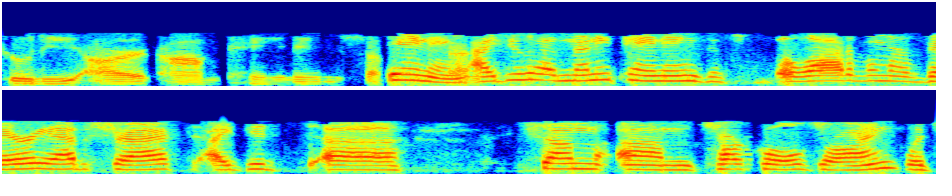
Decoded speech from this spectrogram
two D art, um, painting stuff. Painting. Like I do have many paintings. It's a lot of them are very abstract. I did uh some um charcoal drawing, which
